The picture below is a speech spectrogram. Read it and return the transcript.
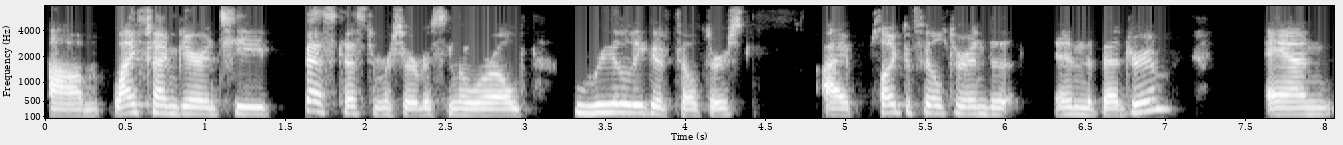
Um, lifetime guarantee, best customer service in the world, really good filters. I plugged a filter into in the bedroom and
